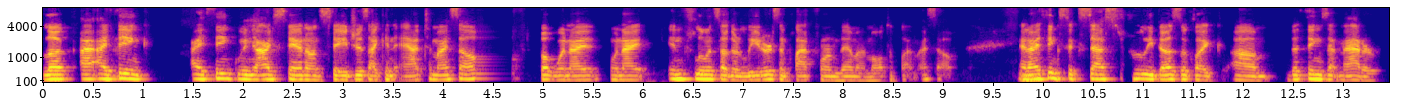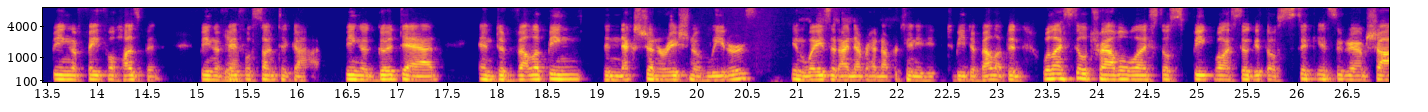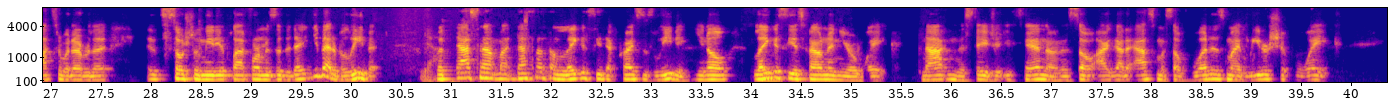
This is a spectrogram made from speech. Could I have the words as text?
Look I, I think i think when i stand on stages i can add to myself but when i when i influence other leaders and platform them, I multiply myself. And I think success truly does look like um, the things that matter being a faithful husband, being a yeah. faithful son to God, being a good dad, and developing the next generation of leaders in ways that I never had an opportunity to be developed. And will I still travel? Will I still speak? Will I still get those sick Instagram shots or whatever the social media platform is of the day? You better believe it. Yeah. But that's not my that's not the legacy that Christ is leaving. You know, legacy is found in your wake, not in the stage that you stand on. And so I got to ask myself, what is my leadership wake,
